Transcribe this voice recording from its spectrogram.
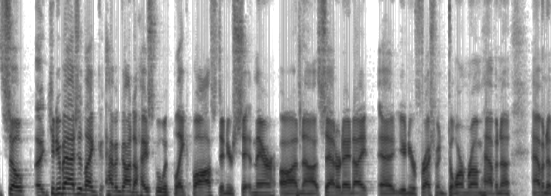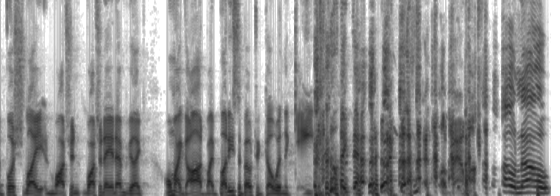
so, uh, can you imagine like having gone to high school with Blake Bost and you're sitting there on uh, Saturday night uh, in your freshman dorm room having a having a Busch Light and watching watching A and M and be like, oh my god, my buddy's about to go in the game like that. Alabama. Oh no.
